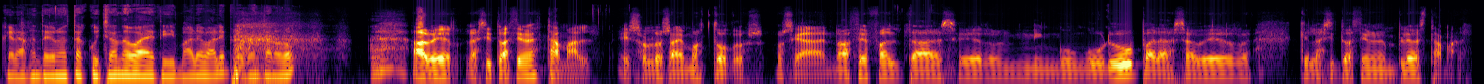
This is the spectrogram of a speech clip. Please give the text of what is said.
Que la gente que nos está escuchando va a decir, vale, vale, pero cuéntanoslo. A ver, la situación está mal, eso lo sabemos todos. O sea, no hace falta ser ningún gurú para saber que la situación en empleo está mal,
